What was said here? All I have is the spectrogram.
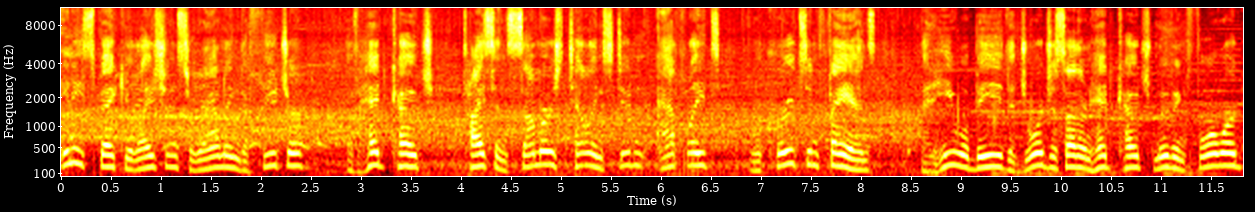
any speculation surrounding the future of head coach Tyson Summers, telling student athletes, recruits, and fans that he will be the Georgia Southern head coach moving forward.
